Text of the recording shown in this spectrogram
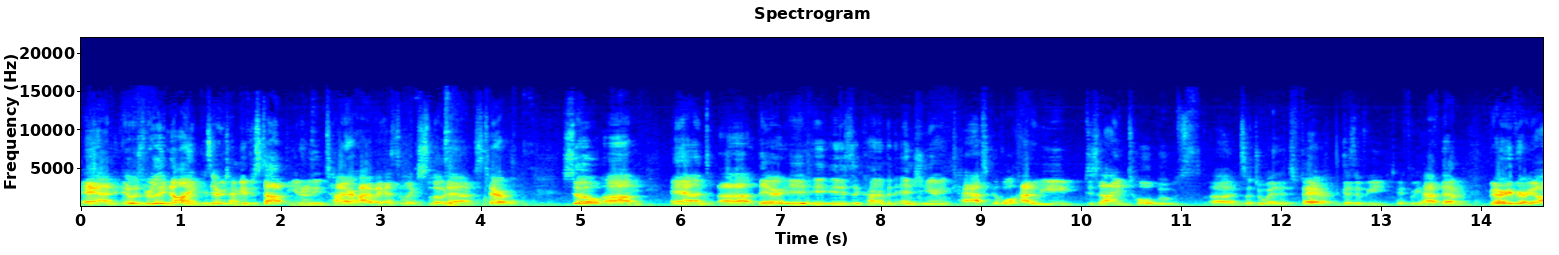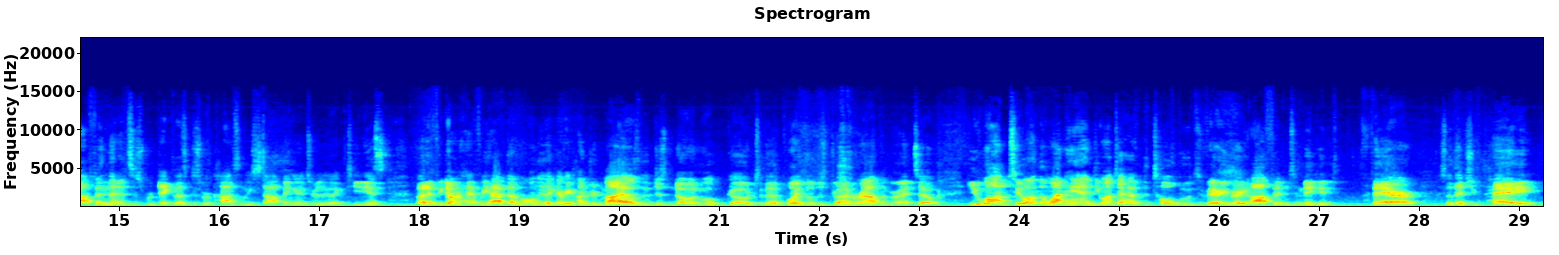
and it was really annoying because every time you have to stop, you know, the entire highway has to like slow down. It's terrible. So um, and uh, there i- it is a kind of an engineering task of well, how do we design toll booths uh, in such a way that's fair? Because if we if we have them very very often, then it's just ridiculous because we're constantly stopping and it's really like tedious. But if we don't have, we have them only like every hundred miles, then just no one will go to that point. They'll just drive around them, right? So you want to, on the one hand, you want to have the toll booths very very often to make it fair, so that you pay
